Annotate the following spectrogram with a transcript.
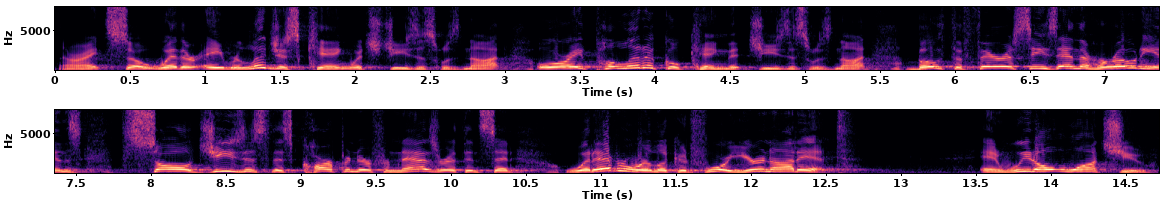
All right, so whether a religious king, which Jesus was not, or a political king that Jesus was not, both the Pharisees and the Herodians saw Jesus, this carpenter from Nazareth, and said, Whatever we're looking for, you're not it. And we don't want you.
